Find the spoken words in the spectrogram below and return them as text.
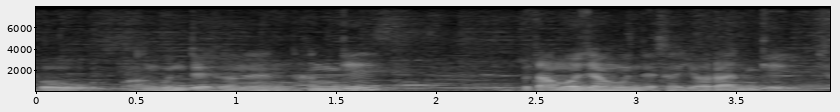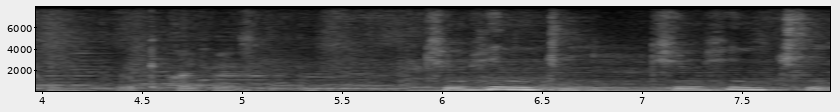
또 한 군데서는 한 개, 또 나머지 한 군데서 열한 개총 이렇게 발견했습니다. 김흰주, 김흰추,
